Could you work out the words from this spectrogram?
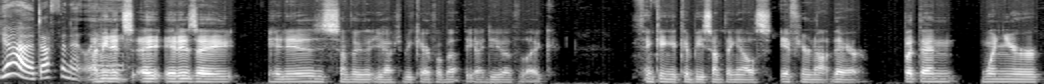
Yeah, definitely. I mean, it's a, it is a it is something that you have to be careful about. The idea of like thinking it could be something else if you're not there, but then when you're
